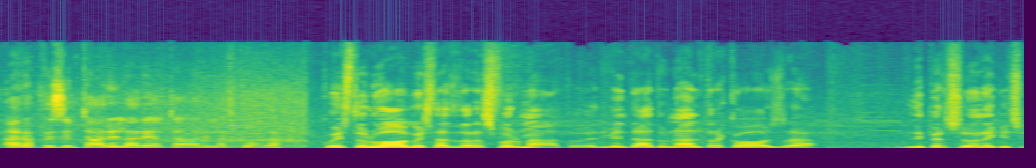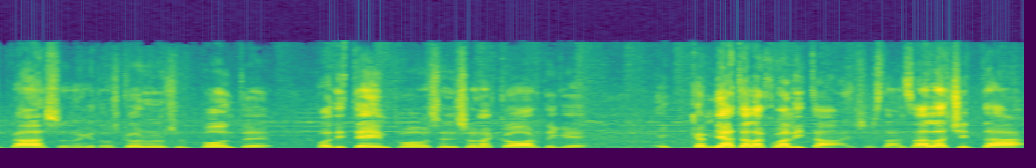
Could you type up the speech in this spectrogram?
a rappresentare la realtà della scuola. Questo luogo è stato trasformato, è diventato un'altra cosa, le persone che ci passano, che trascorrono sul ponte po' di tempo se ne sono accorti che è cambiata la qualità in sostanza. Alla città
